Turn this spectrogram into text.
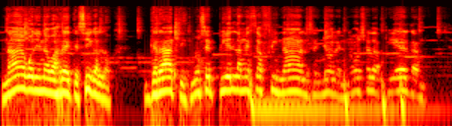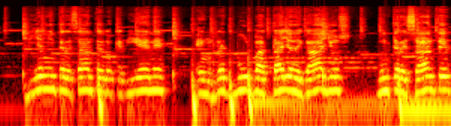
Nada ni Navarrete. Síganlo. Gratis. No se pierdan esa final, señores. No se la pierdan. Bien interesante lo que viene en Red Bull Batalla de Gallos. Muy interesante.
